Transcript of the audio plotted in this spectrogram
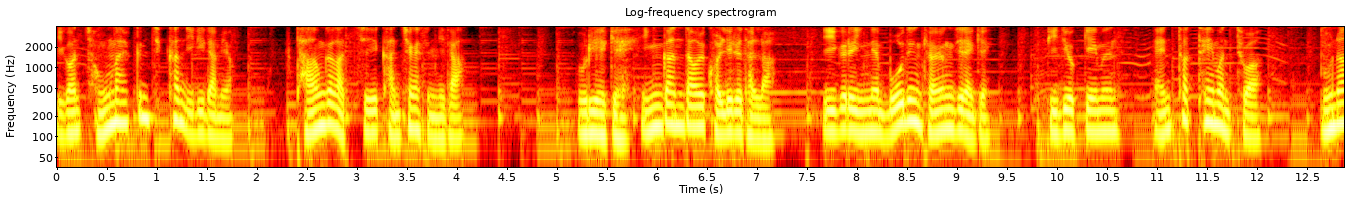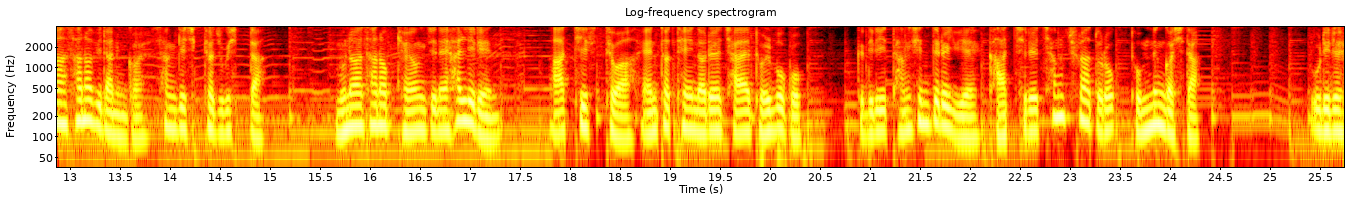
이건 정말 끔찍한 일이라며 다음과 같이 간청했습니다. 우리에게 인간다울 권리를 달라 이 글을 읽는 모든 경영진에게 비디오 게임은 엔터테인먼트와 문화산업이라는 걸 상기시켜주고 싶다. 문화산업 경영진의 할 일은 아티스트와 엔터테이너를 잘 돌보고 그들이 당신들을 위해 가치를 창출하도록 돕는 것이다. 우리를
